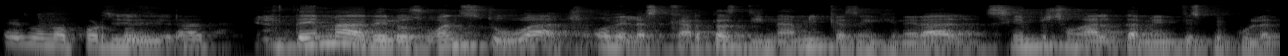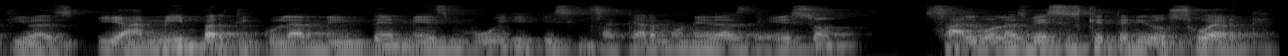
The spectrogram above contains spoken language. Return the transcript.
es una oportunidad. El tema de los ones to watch o de las cartas dinámicas en general siempre son altamente especulativas y a mí particularmente me es muy difícil sacar monedas de eso, salvo las veces que he tenido suerte.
